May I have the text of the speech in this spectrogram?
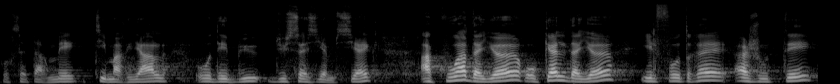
pour cette armée timariale au début du XVIe siècle, à quoi d'ailleurs, auquel d'ailleurs il faudrait ajouter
